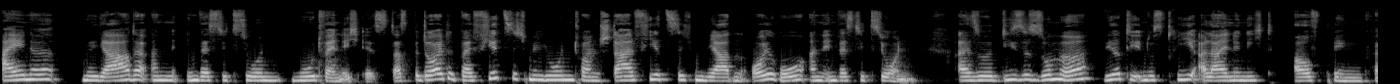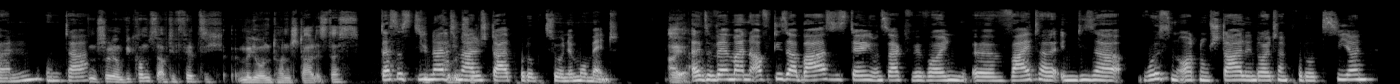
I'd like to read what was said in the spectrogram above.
eine Milliarde an Investitionen notwendig ist. Das bedeutet bei 40 Millionen Tonnen Stahl 40 Milliarden Euro an Investitionen. Also diese Summe wird die Industrie alleine nicht aufbringen können. Und da Entschuldigung, wie kommst du auf die 40 Millionen Tonnen Stahl? Ist das? Das ist die, die nationale Stahlproduktion im Moment. Ah, ja. Also wenn man auf dieser Basis denkt und sagt, wir wollen äh, weiter in dieser Größenordnung Stahl in Deutschland produzieren,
